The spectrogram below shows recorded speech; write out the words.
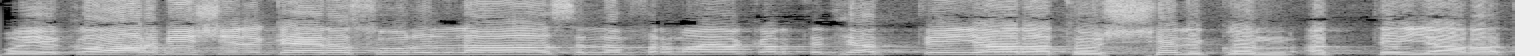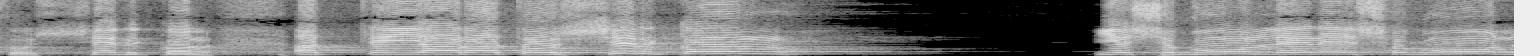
وہ ایک اور بھی شرک ہے، رسول اللہ علیہ وسلم فرمایا کرتے تھے، اتے یارا تو شرکن، اتے یارا تو شرکن، اتے یارا تو شرکن۔ یہ شگون لینے، شگون۔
